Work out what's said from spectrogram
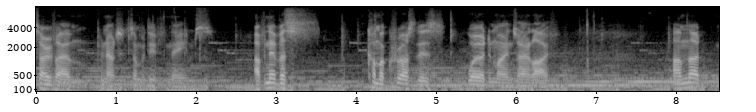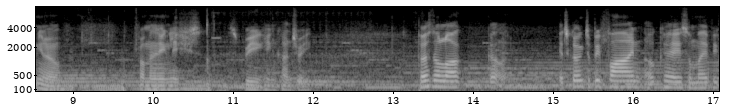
Sorry if I'm pronouncing some of these names. I've never come across this word in my entire life. I'm not, you know, from an English speaking country. Personal log, it's going to be fine. Okay, so maybe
